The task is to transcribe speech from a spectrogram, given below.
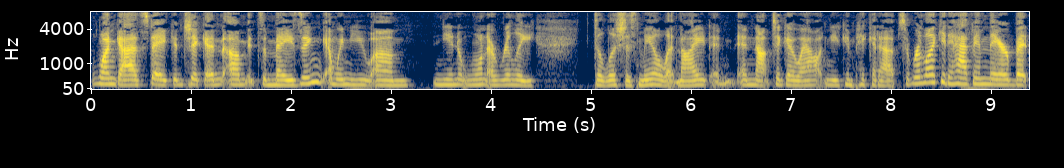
one guy's steak and chicken. Um, it's amazing. And when you, um, you know, want a really delicious meal at night and, and not to go out and you can pick it up. So we're lucky to have him there. But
